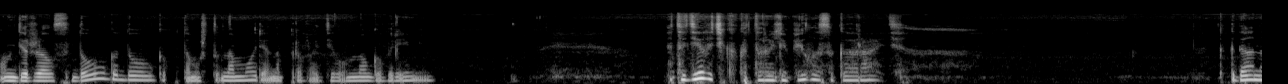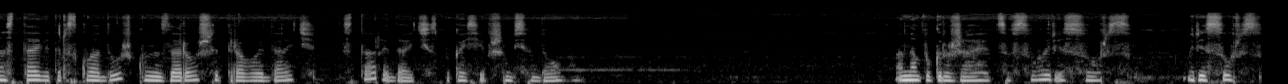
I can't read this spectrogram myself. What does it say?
Он держался долго-долго, потому что на море она проводила много времени. Это девочка, которая любила загорать. Когда она ставит раскладушку на заросшей травой даче, старой даче с покосившимся домом. Она погружается в свой ресурс, ресурс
